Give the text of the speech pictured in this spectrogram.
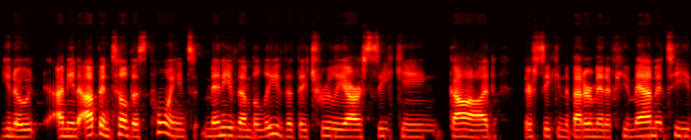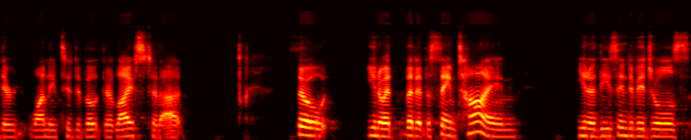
you know, I mean, up until this point, many of them believe that they truly are seeking God. They're seeking the betterment of humanity. They're wanting to devote their lives to that. So, you know, at, but at the same time, you know, these individuals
